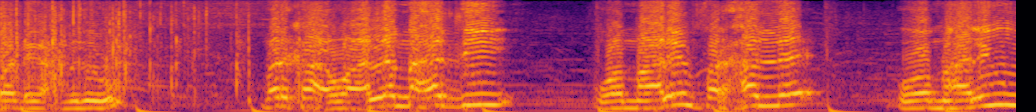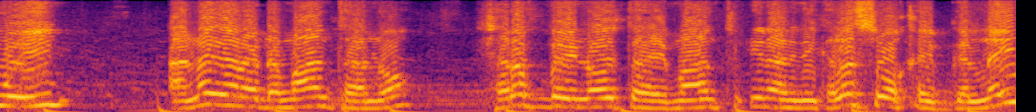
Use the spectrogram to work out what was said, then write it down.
waa dhagaxmadow marka waa alla mahadii waa maalin farxad leh waa maalin weyn. Annagana dhammaantanno sharaf bay noo tahay maantu inaan idinkala soo qayb galnay.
